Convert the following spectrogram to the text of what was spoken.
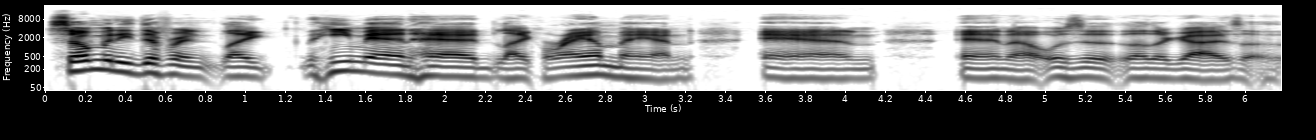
so many different like He-Man had like Ram Man and and uh, what was the other guys uh,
